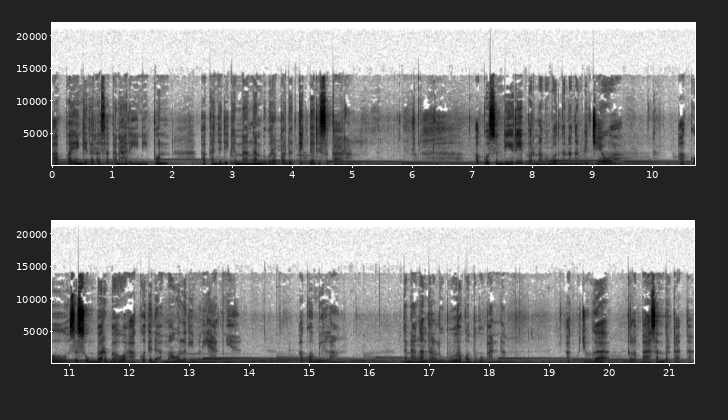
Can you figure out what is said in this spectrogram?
apa yang kita rasakan hari ini pun akan jadi kenangan beberapa detik dari sekarang. Aku sendiri pernah membuat kenangan kecewa Aku sesumbar bahwa aku tidak mau lagi melihatnya. Aku bilang, kenangan terlalu buruk untuk kupandang. Aku juga kelepasan berkata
